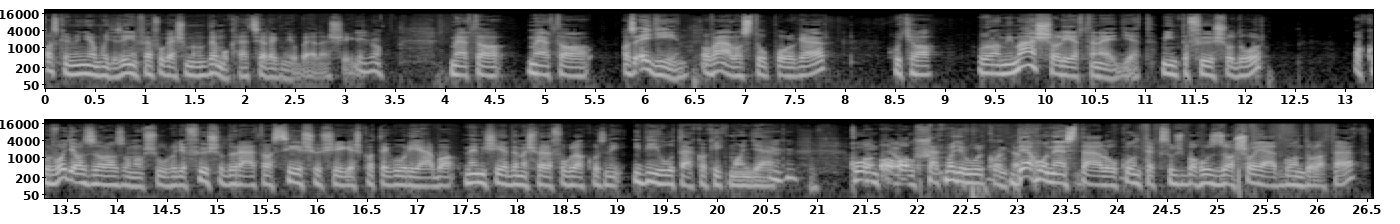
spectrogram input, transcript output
azt kell mondjam, hogy az én felfogásomban a demokrácia a legnagyobb ellensége. Így van. Mert, a, mert a, az egyén, a választópolgár, hogyha valami mással értene egyet, mint a fősodor, akkor vagy azzal azonosul, hogy a fősodor által szélsőséges kategóriába nem is érdemes vele foglalkozni, idióták, akik mondják. Uh-huh. A, a, tehát magyarul dehonestáló kontextusba hozza a saját gondolatát,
